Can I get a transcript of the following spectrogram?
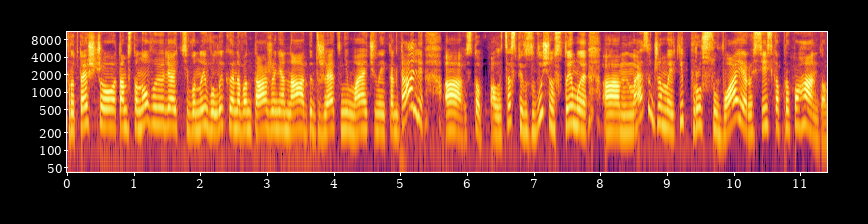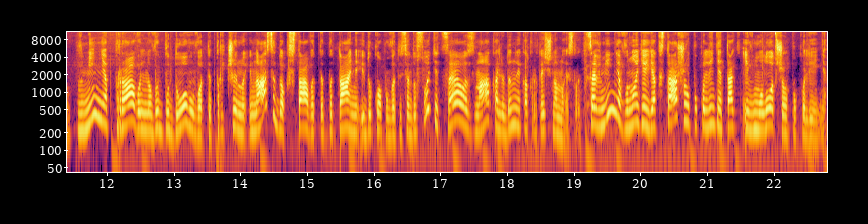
про те, що там становлять вони велике навантаження на бюджет Німеччини і так далі. А, стоп, але це співзвучно з тими а, меседжами, які просуває російська пропаганда. Вміння правильно вибудовувати причину і наслідок, ставити питання і докопуватися до суті. Це ознака людини, яка критично мислить. Це вміння воно є як в старшого покоління, так і в молодшого покоління.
